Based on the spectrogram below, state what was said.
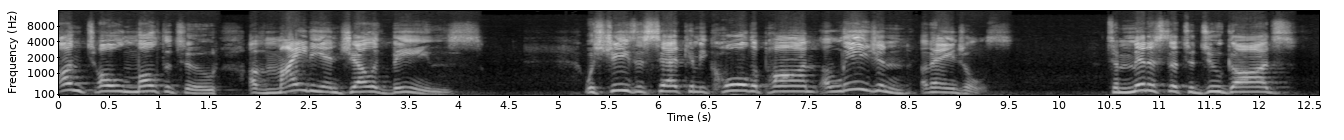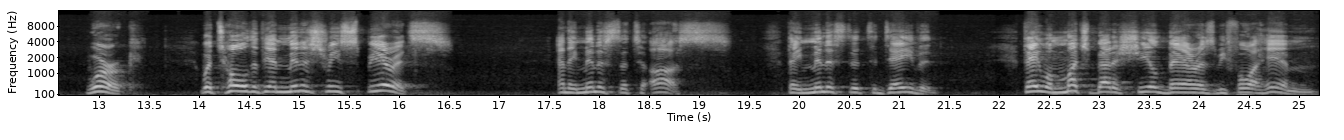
untold multitude of mighty angelic beings, which Jesus said can be called upon a legion of angels to minister to do God's work. We're told that they're ministering spirits and they ministered to us. They ministered to David. They were much better shield bearers before him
